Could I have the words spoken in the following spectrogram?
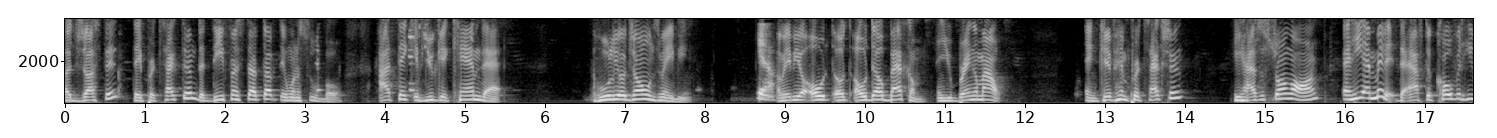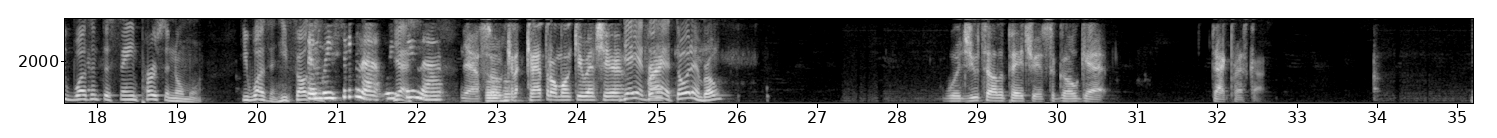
adjusted. They protected him. The defense stepped up. They won a Super Bowl. I think if you get Cam that, Julio Jones maybe, Yeah. or maybe a Od- Od- Odell Beckham, and you bring him out and give him protection, he has a strong arm. And he admitted that after COVID, he wasn't the same person no more. He wasn't. He felt. And we've seen that. We've Yes. seen that. Yeah. So Mhm. can I, can I throw a monkey wrench here? yeah, yeah. Go ahead, throw it in, bro. Would you tell the Patriots to go get Dak Prescott?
